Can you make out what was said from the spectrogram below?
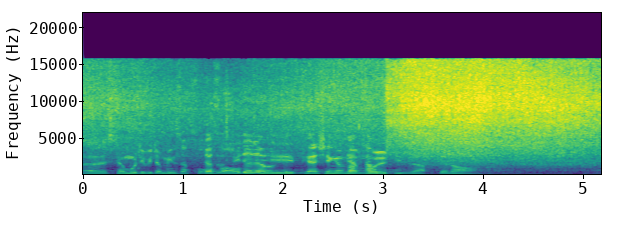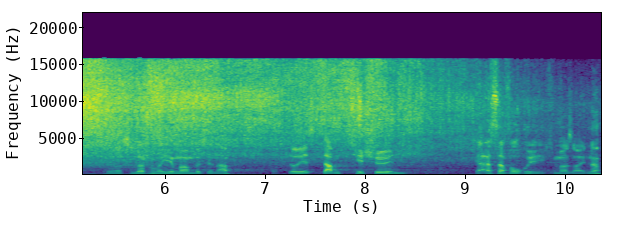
Äh, ist der Multivitaminsaft, worauf Das ist wieder der- die Pärchen Der gemacht haben. Multisaft, genau. So, Das löschen wir hier mal ein bisschen ab. So, jetzt dampft hier schön. Ja, das darf auch ruhig immer sein, ne?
